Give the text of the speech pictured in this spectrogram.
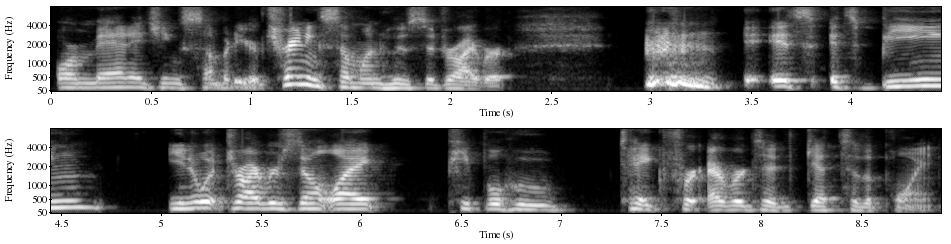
or managing somebody or training someone who's the driver. it's it's being, you know what drivers don't like? People who take forever to get to the point.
